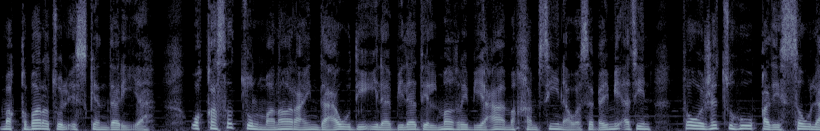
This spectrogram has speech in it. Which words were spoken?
مقبرة الإسكندرية. وقصدت المنار عند عودي إلى بلاد المغرب عام خمسين وسبعمائة فوجدته قد استولى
